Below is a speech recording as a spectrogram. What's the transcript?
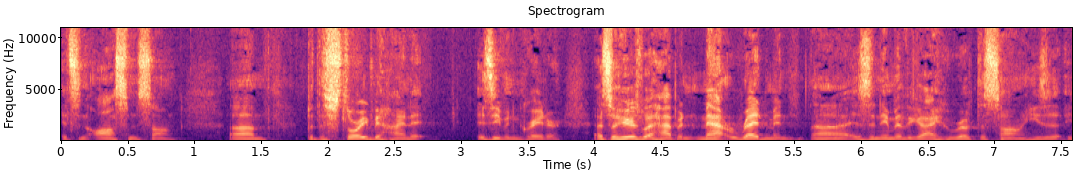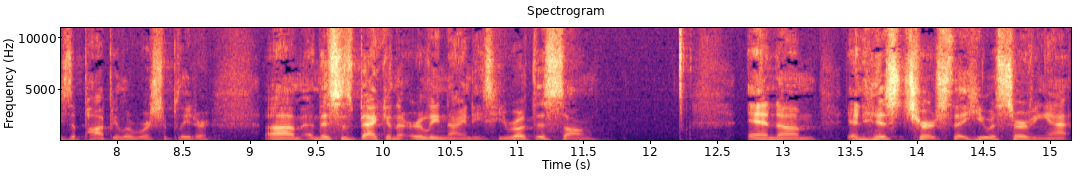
it's an awesome song. but the story behind it is even greater. And so here's what happened. Matt Redman uh, is the name of the guy who wrote the song. He's a, he's a popular worship leader. Um, and this is back in the early 90s. He wrote this song. And um, in his church that he was serving at,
